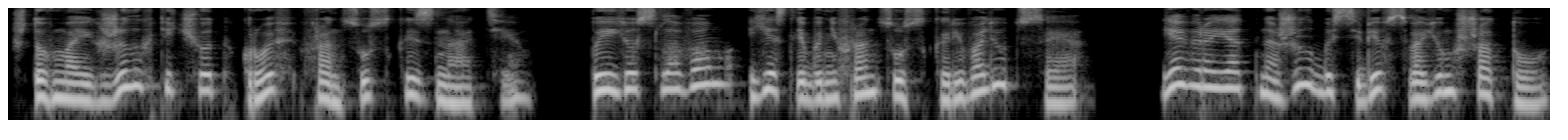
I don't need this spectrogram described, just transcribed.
что в моих жилах течет кровь французской знати. По ее словам, если бы не французская революция, я, вероятно, жил бы себе в своем шато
